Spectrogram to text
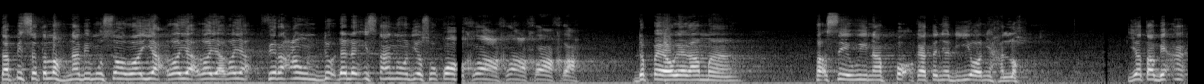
tapi setelah Nabi Musa royak royak royak royak Firaun duduk dalam istana dia suka kha kha kha kha depan orang ramai tak sewi nampak katanya dia ni halah. Dia tabiat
